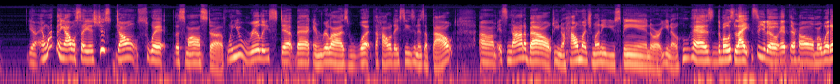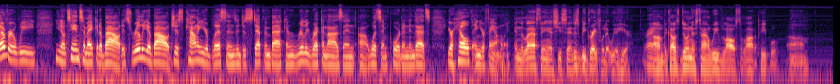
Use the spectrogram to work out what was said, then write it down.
Yeah, and one thing I will say is just don't sweat the small stuff. When you really step back and realize what the holiday season is about, um, it's not about you know how much money you spend or you know who has the most lights you know at their home or whatever we you know tend to make it about. It's really about just counting your blessings and just stepping back and really recognizing uh, what's important, and that's your health and your family. And the last thing, that she's saying, just be grateful that we're here. Right. Um, because during this time, we've lost a lot of people, um,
